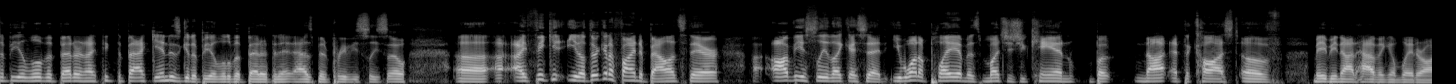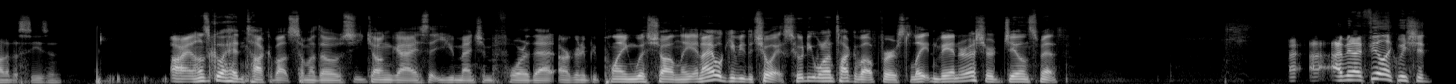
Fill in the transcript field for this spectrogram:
to be a little bit better, and I think the back end is to be a little bit better than it has been previously. So uh, I, I think it, you know they're to find a balance there. Uh, obviously, like I said, you want to play him as much as you can, but not at the cost of maybe not having him later on in the season. All right, let's go ahead and talk about some of those young guys that you mentioned before that are going to be playing with Sean Lee. And I will give you the choice. Who do you want to talk about first, Leighton Vander Esch or Jaylon Smith? I, I mean, I feel like we should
